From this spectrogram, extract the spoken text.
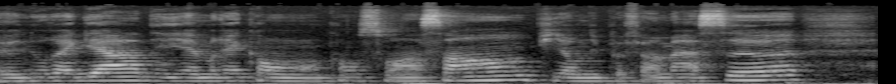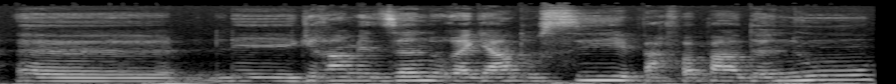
euh, nous regardent et aimeraient qu'on soit ensemble, puis on n'est pas fermé à ça. Euh, les grands médias nous regardent aussi et parfois parlent de nous.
